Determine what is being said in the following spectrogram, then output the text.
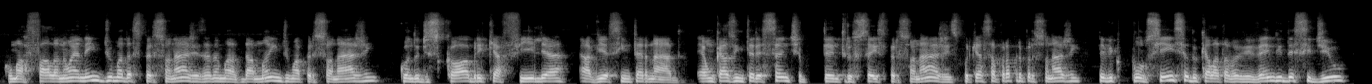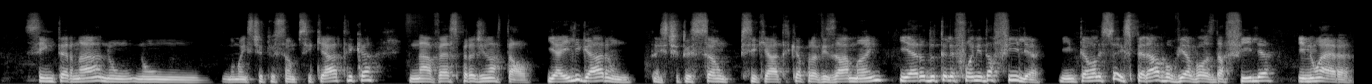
com uma fala, não é nem de uma das personagens, é uma, da mãe de uma personagem, quando descobre que a filha havia se internado. É um caso interessante entre os seis personagens, porque essa própria personagem teve consciência do que ela estava vivendo e decidiu se internar num, num, numa instituição psiquiátrica na véspera de Natal. E aí ligaram a instituição psiquiátrica para avisar a mãe e era do telefone da filha. Então ela esperava ouvir a voz da filha e não era.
